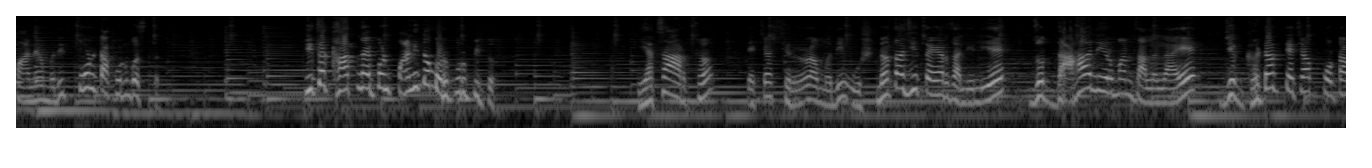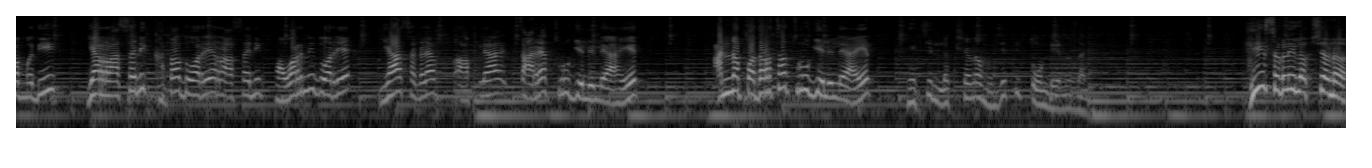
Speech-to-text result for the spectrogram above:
पाण्यामध्ये तोंड टाकून बसत. इथं खात नाही पण पाणी तर भरपूर पितं. याचा अर्थ त्याच्या शरीरामध्ये उष्णता जी तयार झालेली आहे जो दाह निर्माण झालेला आहे जे घटक त्याच्या पोटामध्ये या रासायनिक खताद्वारे रासायनिक फवारणीद्वारे या सगळ्या आपल्या चाऱ्या थ्रू गेलेल्या आहेत अन्न पदार्थ थ्रू गेलेले आहेत ह्याची लक्षणं म्हणजे ती तोंड येणं झाली. ही सगळी लक्षणं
